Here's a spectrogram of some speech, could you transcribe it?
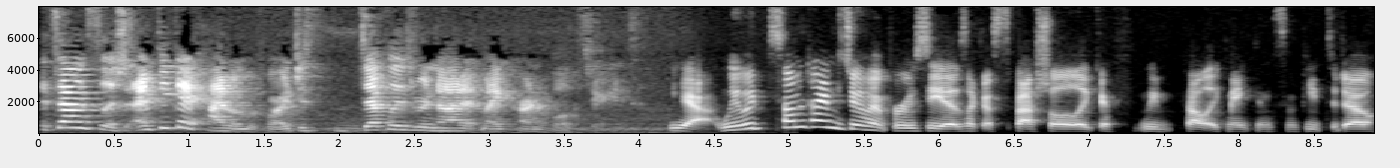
It sounds delicious. I think I've had one before. I just Zeppelis were not at my carnival experience. Yeah, we would sometimes do them at Brucie as like a special, like if we felt like making some pizza dough.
